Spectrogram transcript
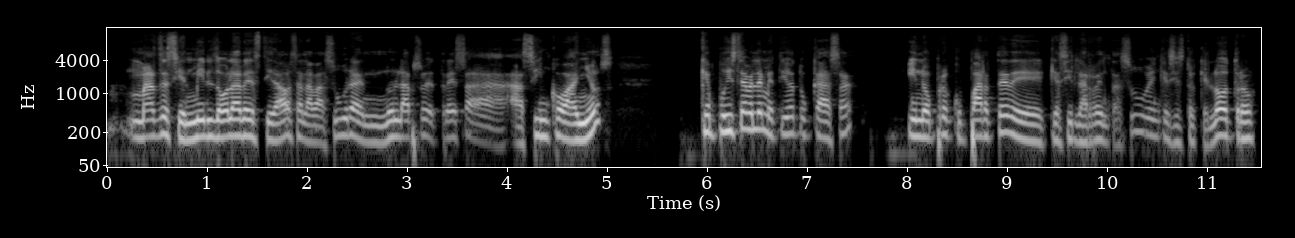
más de 100 mil dólares tirados a la basura en un lapso de tres a, cinco años que pudiste haberle metido a tu casa y no preocuparte de que si las rentas suben, que si esto que el otro.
